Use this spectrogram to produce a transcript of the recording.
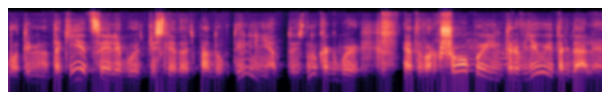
вот именно такие цели будет преследовать продукт или нет. То есть, ну, как бы это воркшопы, интервью и так далее.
